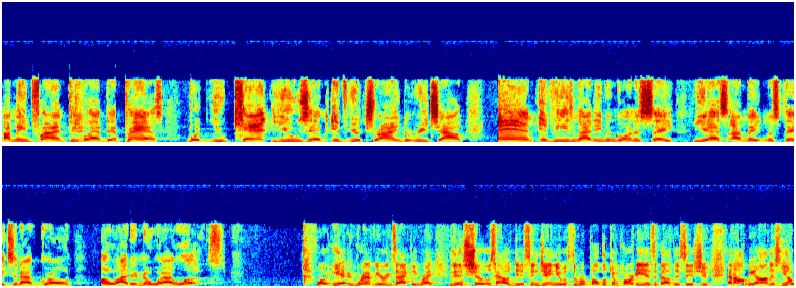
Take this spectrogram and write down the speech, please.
i mean fine people have their past but you can't use him if you're trying to reach out and if he's not even going to say yes i made mistakes and i've grown oh i didn't know where i was Well, yeah, Rev, you're exactly right. This shows how disingenuous the Republican Party is about this issue. And I'll be honest, you know,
